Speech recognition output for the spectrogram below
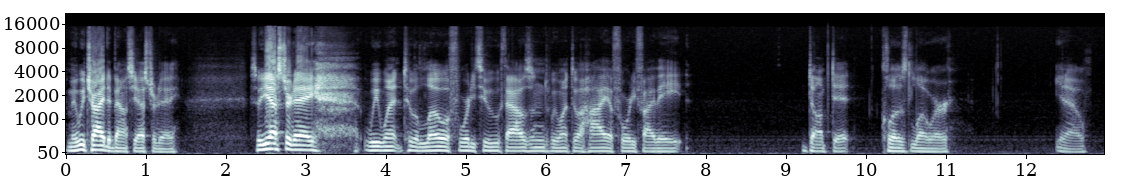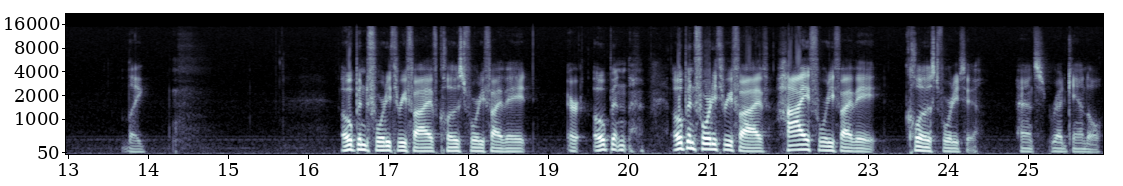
I mean, we tried to bounce yesterday. So, yesterday we went to a low of 42,000, we went to a high of 45.8, dumped it, closed lower, you know, like opened 43.5, closed 45.8, or open open 43.5, high 45.8, closed 42. Hence red candle.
